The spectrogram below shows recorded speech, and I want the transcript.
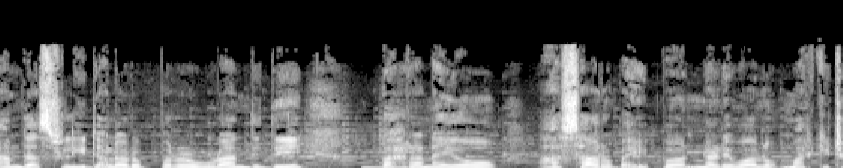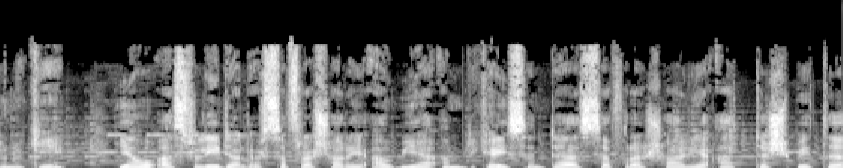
هم د اصلي ډالرو پر وړاندې دی بهرنۍ او اسعارو بیې په نړیوالو مارکیټونو کې یو اصلي ډالر 0.8 امریکایي سنت 0.8 شپېته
